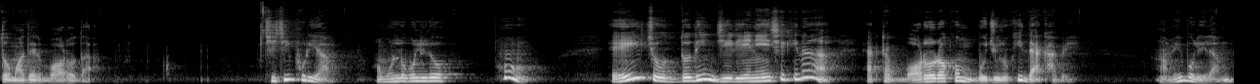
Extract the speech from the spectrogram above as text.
তোমাদের বড়দা চিঠি পড়িয়া অমূল্য বলিল, হুঁ, এই চোদ্দ দিন জিরিয়ে নিয়েছে কিনা, একটা বড় রকম বুজরুকি দেখাবে। আমি বলিলাম,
